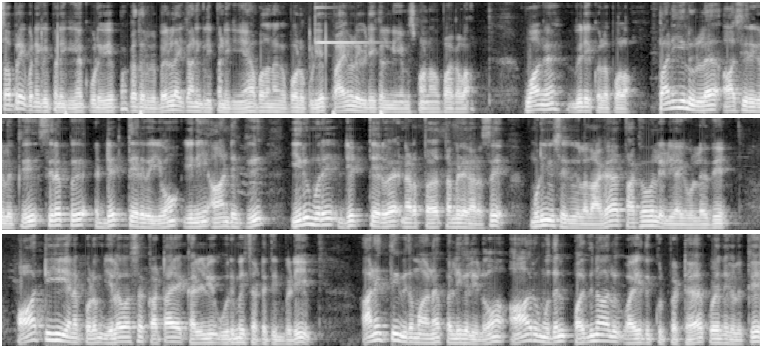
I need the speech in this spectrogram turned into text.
சப்ஸ்கிரைப் பண்ணி கிளிக் பண்ணிக்கங்க. கூடவே பக்கத்தில் இருக்கிற பெல் ஐக்கான் கிளிக் பண்ணிக்கங்க. அப்போ தான் நாங்கள் போடக்கூடிய பயனுள்ள வீடியோக்கள் நீங்கள் மிஸ் பண்ணாமல் பார்க்கலாம். வாங்க வீடியோக்குள்ளே போகலாம் பணியில் உள்ள ஆசிரியர்களுக்கு சிறப்பு டெட் தேர்வையும் இனி ஆண்டுக்கு இருமுறை டெட் தேர்வை நடத்த தமிழக அரசு முடிவு செய்துள்ளதாக தகவல் வெளியாகியுள்ளது. ஆர்டிஇ எனப்படும் இலவச கட்டாய கல்வி உரிமை சட்டத்தின்படி அனைத்து விதமான பள்ளிகளிலும் ஆறு முதல் பதினாலு வயதுக்குட்பட்ட குழந்தைகளுக்கு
